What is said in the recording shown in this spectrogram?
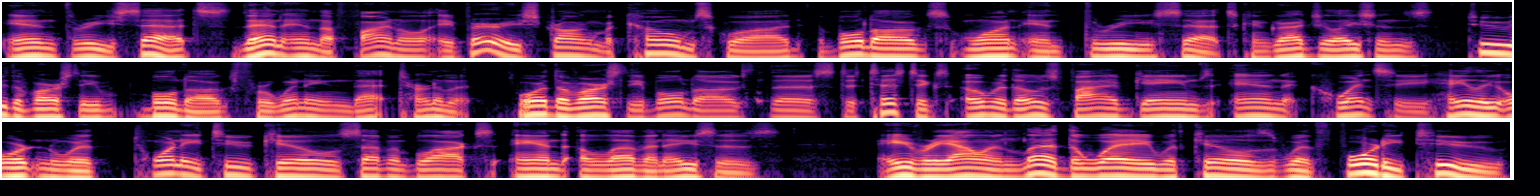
in three sets. Then in the final, a very strong Macomb squad. The Bulldogs won in three sets. Congratulations to the varsity Bulldogs for winning that tournament. For the varsity Bulldogs, the statistics over those five games in Quincy Haley Orton with 22 kills, 7 blocks, and 11 aces. Avery Allen led the way with kills with 42,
